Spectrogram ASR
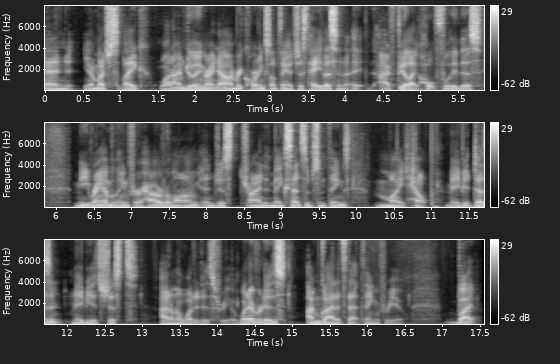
and you know, much like what I'm doing right now, I'm recording something. It's just, hey, listen, I feel like hopefully this me rambling for however long and just trying to make sense of some things might help. Maybe it doesn't. Maybe it's just I don't know what it is for you. Whatever it is, I'm glad it's that thing for you. But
